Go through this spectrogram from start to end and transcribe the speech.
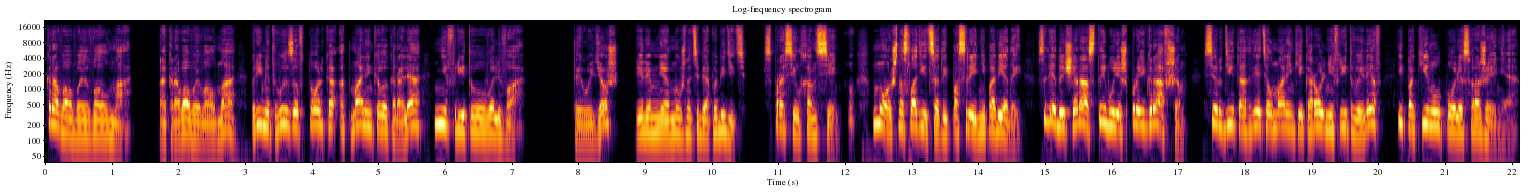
кровавая волна. А кровавая волна примет вызов только от маленького короля нефритового льва. «Ты уйдешь? Или мне нужно тебя победить?» – спросил Хан Сень. «Можешь насладиться этой последней победой. В следующий раз ты будешь проигравшим», – сердито ответил маленький король Нефритовый Лев и покинул поле сражения.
